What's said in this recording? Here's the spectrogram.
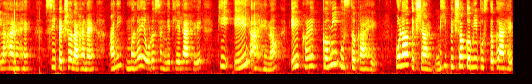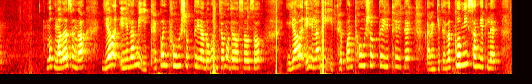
लहान आहे. सीपेक्षा लहान आहे. आणि मला एवढं सांगितलेलं आहे की ए आहे ना एकडे कमी पुस्तकं आहे. कोणापेक्षा डीपेक्षा कमी पुस्तकं आहे. मग मला सांगा या एला मी इथे पण ठेवू शकते या दोघांच्यामध्ये असं असं? या एला मी इथे पण ठेवू शकते इथे इथे? कारण की त्याला कमी सांगितलं आहे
